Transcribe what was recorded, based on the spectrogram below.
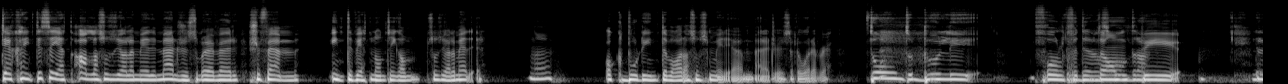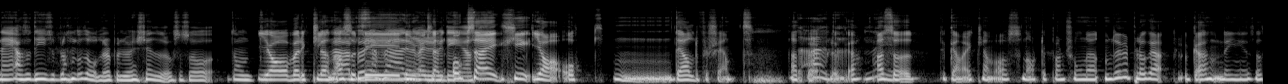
jag kan inte säga att alla sociala medier managers som är över 25 inte vet någonting om sociala medier. Nej. Och borde inte vara social media managers eller whatever. Don't bully folk för deras Don't åldrar. be... Nej, alltså det är ju så blandade åldrar på universitetet också. Så don't, Ja verkligen. Nej, Alltså, det, börja det, är er verkligen. det, Och, så här, he- ja, och mm, det är aldrig för sent att Det är börja plugga. Nej. Alltså, du kan verkligen vara snart i pensionen. Om du vill plugga, plugga. Det är ingen som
